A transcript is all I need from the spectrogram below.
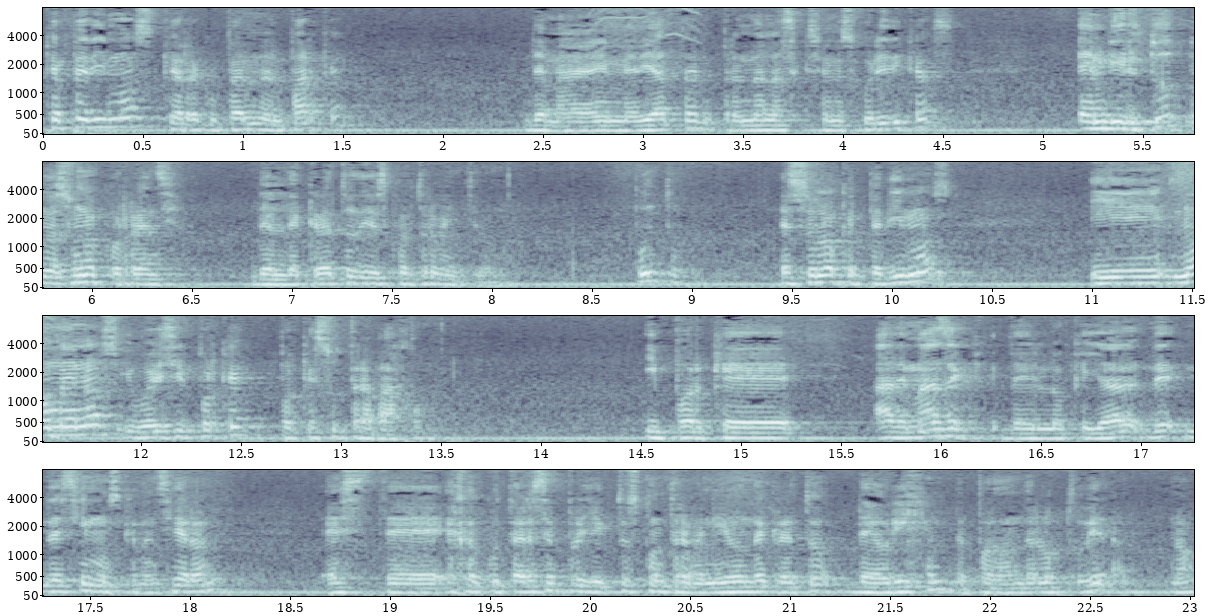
¿qué pedimos? Que recuperen el parque de manera inmediata, emprendan las acciones jurídicas, en virtud, no es una ocurrencia, del decreto 10421. Punto. Eso es lo que pedimos y no menos, y voy a decir por qué, porque es su trabajo. Y porque, además de, de lo que ya de- decimos que vencieron, este, ejecutar ese proyecto es contravenir un decreto de origen, de por dónde lo obtuvieron, ¿no?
